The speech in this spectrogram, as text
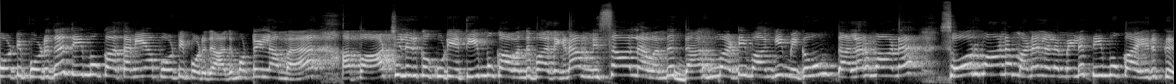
போட்டி போடுது திமுக தனியா போட்டி போடுது. அது மட்டும் இல்லாம அப்ப ஆட்சியில் இருக்கக்கூடிய திமுக வந்து பாத்தீங்கன்னா மிசால வந்து தர்ம அடி வாங்கி மிகவும் தளர்வான சோர்வான மனநிலைமையில திமுக இருக்கு.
